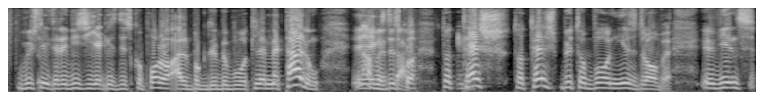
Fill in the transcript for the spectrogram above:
w publicznej telewizji, jak jest disco polo, albo gdyby było tyle metalu, y, jak Nawet jest disco, tak. to, też, to też by to było niezdrowe. Więc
